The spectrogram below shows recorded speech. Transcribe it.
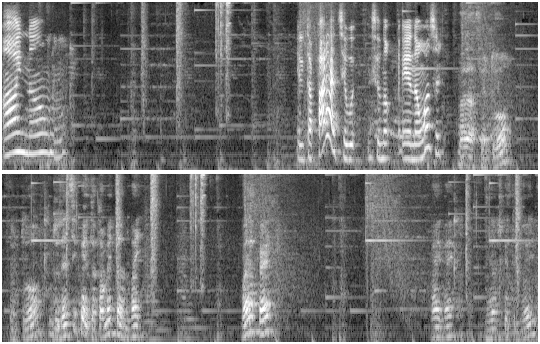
Ai, não. Ele tá parado. Se eu, se eu não, eu não acertar. Mas acertou. Acertou. 250, tá aumentando, vai. Vai lá perto. Vai, vai. 252.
